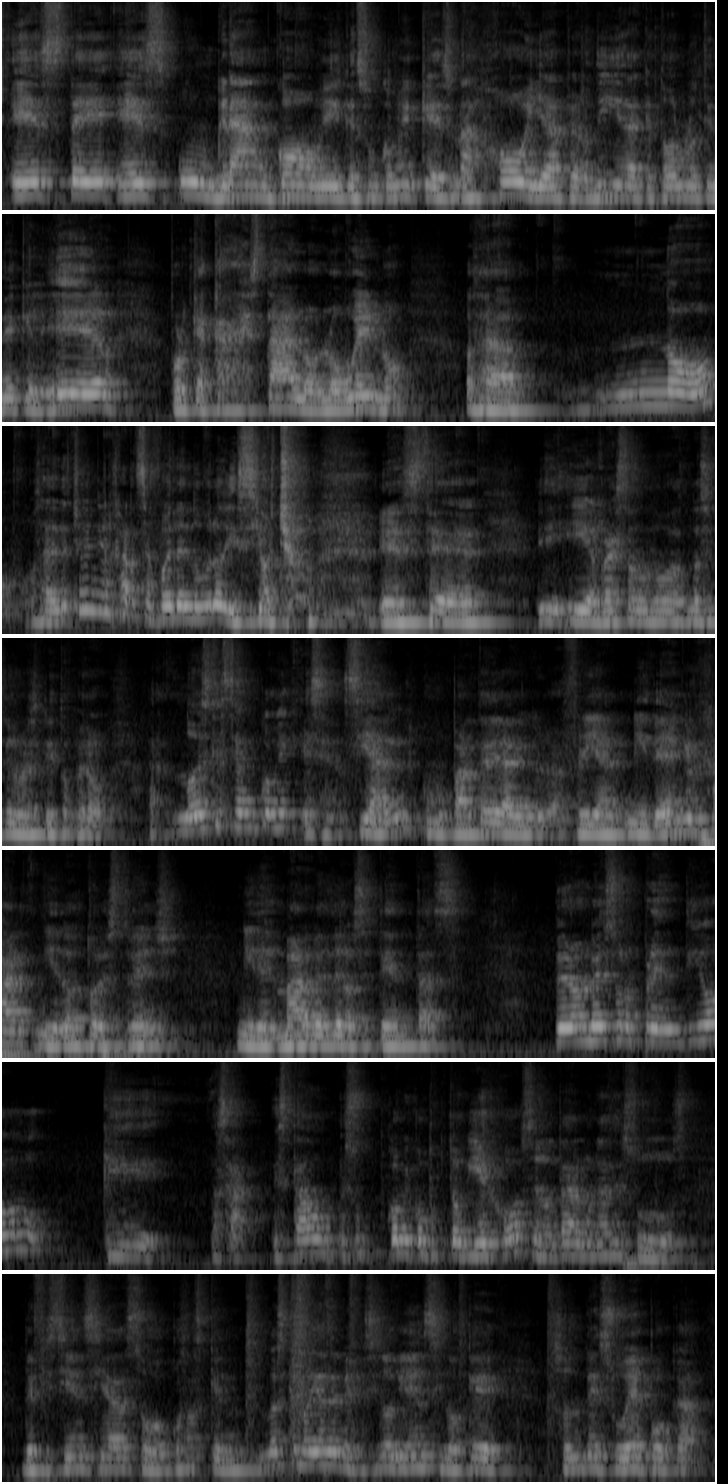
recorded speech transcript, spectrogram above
este es un gran cómic, es un cómic que es una joya perdida, que todo el mundo tiene que leer, porque acá está lo, lo bueno. O sea, no, o sea, de hecho Daniel Hart se fue del número 18, este, y, y el resto no, no sé qué lo habrá escrito, pero no es que sea un cómic esencial como parte de la bibliografía ni de Engelhardt, ni de Doctor Strange, ni del Marvel de los 70s, pero me sorprendió que, o sea, está es un cómic un poquito viejo, se notan algunas de sus deficiencias o cosas que no es que no hayan envejecido bien, sino que son de su época,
